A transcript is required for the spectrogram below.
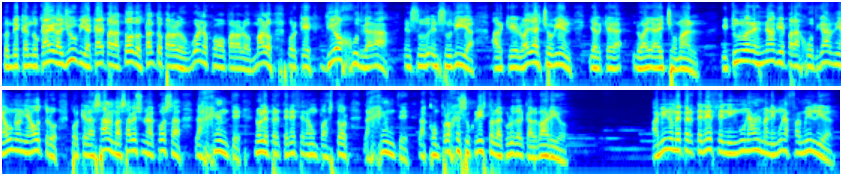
donde cuando cae la lluvia cae para todos, tanto para los buenos como para los malos, porque Dios juzgará en su, en su día al que lo haya hecho bien y al que lo haya hecho mal. Y tú no eres nadie para juzgar ni a uno ni a otro, porque las almas, ¿sabes una cosa? La gente no le pertenecen a un pastor, la gente las compró Jesucristo en la cruz del Calvario. A mí no me pertenece ningún alma, ninguna familia.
